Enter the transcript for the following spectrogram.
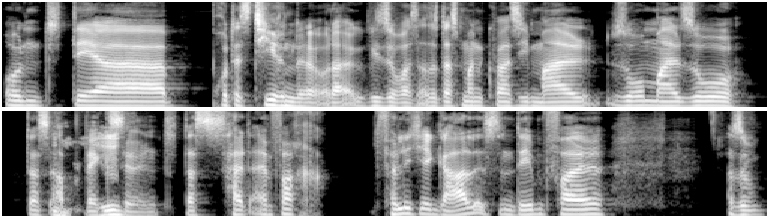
und der Protestierende oder irgendwie sowas, also dass man quasi mal so, mal so das mhm. abwechselnd, dass halt einfach völlig egal ist in dem Fall, also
